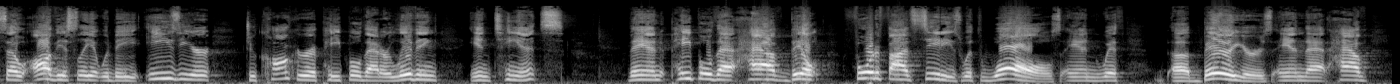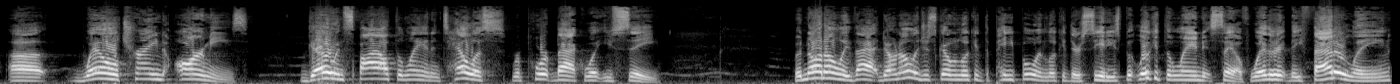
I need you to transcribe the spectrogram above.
so, obviously, it would be easier to conquer a people that are living in tents than people that have built fortified cities with walls and with uh, barriers and that have uh, well trained armies. Go and spy out the land and tell us, report back what you see. But not only that, don't only just go and look at the people and look at their cities, but look at the land itself, whether it be fat or lean,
